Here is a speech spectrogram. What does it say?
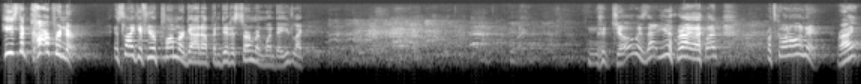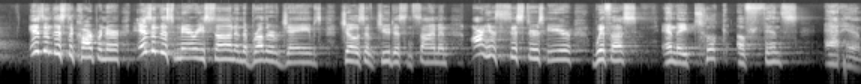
He's the carpenter. It's like if your plumber got up and did a sermon one day, you'd like, Joe, is that you? Right? What, what's going on there? Right? Isn't this the carpenter? Isn't this Mary's son and the brother of James, Joseph, Judas, and Simon? Aren't his sisters here with us? And they took offense at him.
